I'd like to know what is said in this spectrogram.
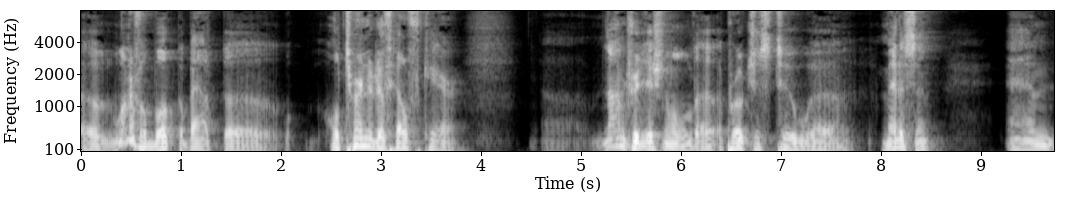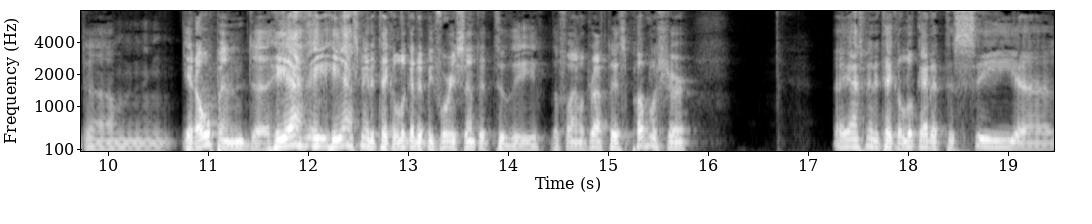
a, a wonderful book about uh, alternative health care, uh, non traditional uh, approaches to medicine. And um, it opened. he, asked, he asked me to take a look at it before he sent it to the, the final draft his publisher he asked me to take a look at it to see uh,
